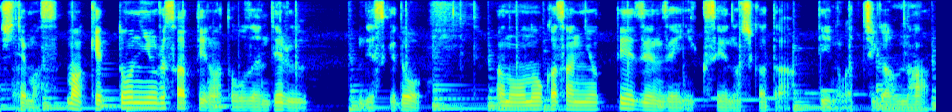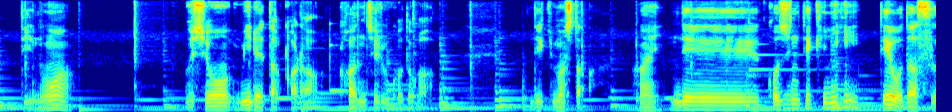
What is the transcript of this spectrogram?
してます。まあ、血統による差っていうのは当然出るんですけど、あの農家さんによって全然育成の仕方っていうのが違うなっていうのは牛を見れたから感じることができました。はい。で、個人的に手を出す、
